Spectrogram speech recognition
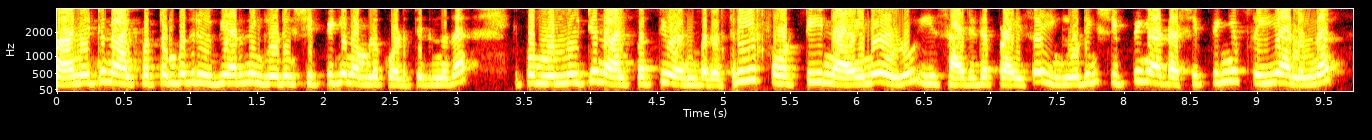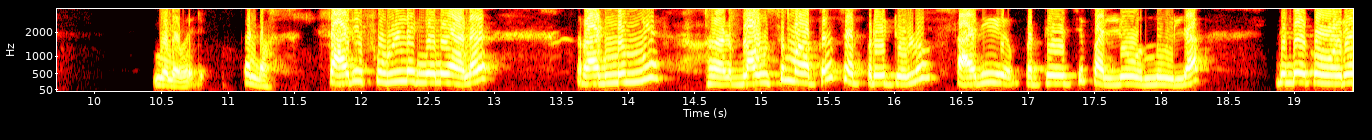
നാനൂറ്റി നാൽപ്പത്തി ഒമ്പത് രൂപയായിരുന്നു ഇൻക്ലൂഡിങ് ഷിപ്പിംഗ് നമ്മൾ കൊടുത്തിരുന്നത്. ഇപ്പൊ മുന്നൂറ്റി നാൽപ്പത്തി ഒൻപത് ത്രീ ഫോർട്ടി നയനേ ഉള്ളൂ ഈ സാരിയുടെ പ്രൈസ് ഇൻക്ലൂഡിങ് ഷിപ്പിംഗ് ആട്ടോ. ഷിപ്പിംഗ് ഫ്രീ ആണ് ഇന്ന്. ഇങ്ങനെ വരും. കണ്ടോ? സാരി ഫുൾ ഇങ്ങനെയാണ്. റണ്ണിങ് ബ്ലൗസ് മാത്രം സെപ്പറേറ്റ് ഉള്ളൂ. സാരി പ്രത്യേകിച്ച് പല്ലു ഒന്നുമില്ല. ഇതിന്റെയൊക്കെ ഓരോ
